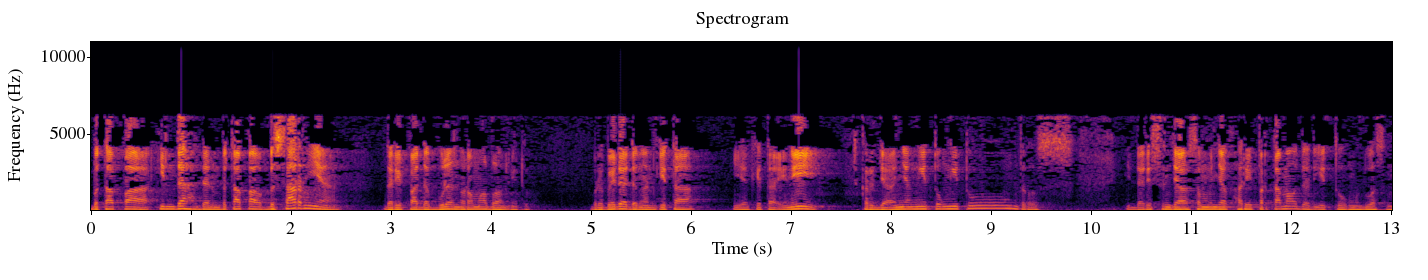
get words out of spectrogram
betapa indah dan betapa besarnya daripada bulan Ramadan itu. Berbeda dengan kita, ya kita ini kerjaannya ngitung-ngitung terus. Dari senja semenjak hari pertama udah dihitung 29.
